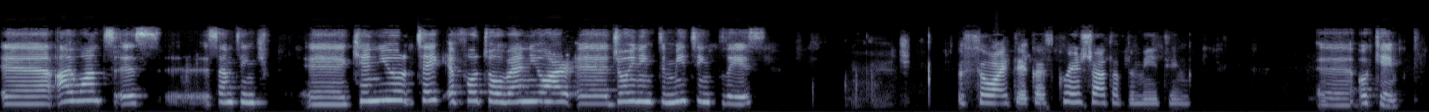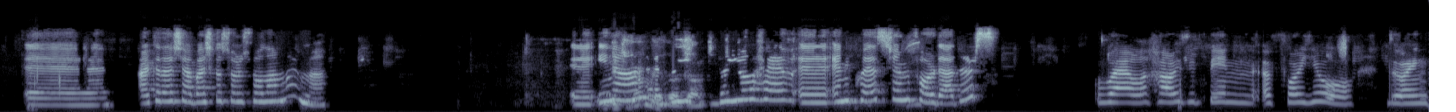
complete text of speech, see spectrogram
e, I want e, e, something. E, can you take a photo when you are e, joining the meeting, please? So I take a screenshot of the meeting. Ee, okay. Ee, arkadaşlar başka sorusu olan var mı? Ee, Ina, do, hocam? do you have uh, any question for the others? Well, how has it been uh, for you during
